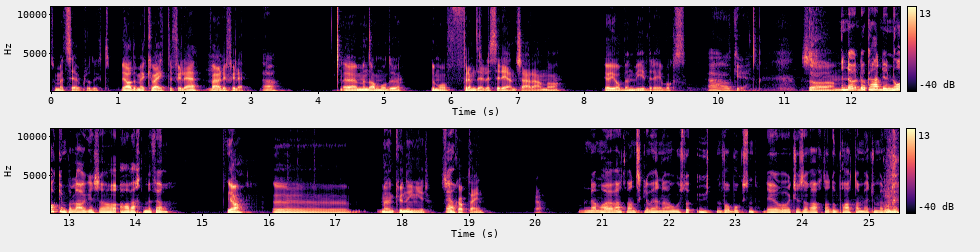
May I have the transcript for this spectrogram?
som et CV-produkt. Vi hadde med kveitefilet, ferdig mm. filet. Mm. Ja. Uh, men da må du du må fremdeles renskjære den og gjøre jobben videre i boks. Ja, ok. Så, um, Men dere hadde jo noen på laget som har vært med før? Ja, øh, men kun Inger som ja. kaptein. Ja. Men det må jo ha vært vanskelig for henne å stå utenfor boksen. Det er jo ikke så rart at hun prater mye med dere.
